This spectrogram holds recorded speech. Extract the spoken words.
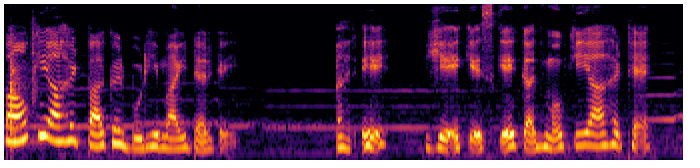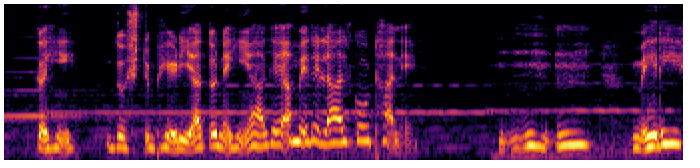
पाँव की आहट पाकर बूढ़ी माई डर गई। अरे, ये किसके कदमों की आहट है? कहीं दुष्ट भेड़िया तो नहीं आ गया मेरे लाल को उठाने। मेरी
